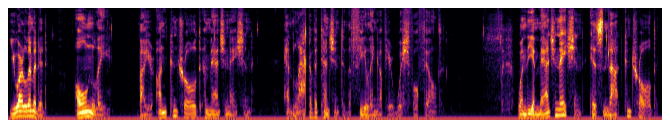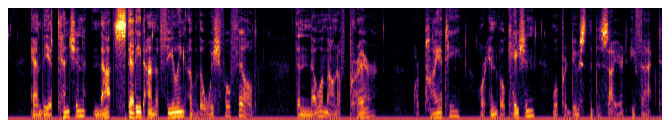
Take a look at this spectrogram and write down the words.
You are limited only by your uncontrolled imagination and lack of attention to the feeling of your wish fulfilled. When the imagination is not controlled and the attention not steadied on the feeling of the wish fulfilled, then no amount of prayer or piety or invocation will produce the desired effect.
